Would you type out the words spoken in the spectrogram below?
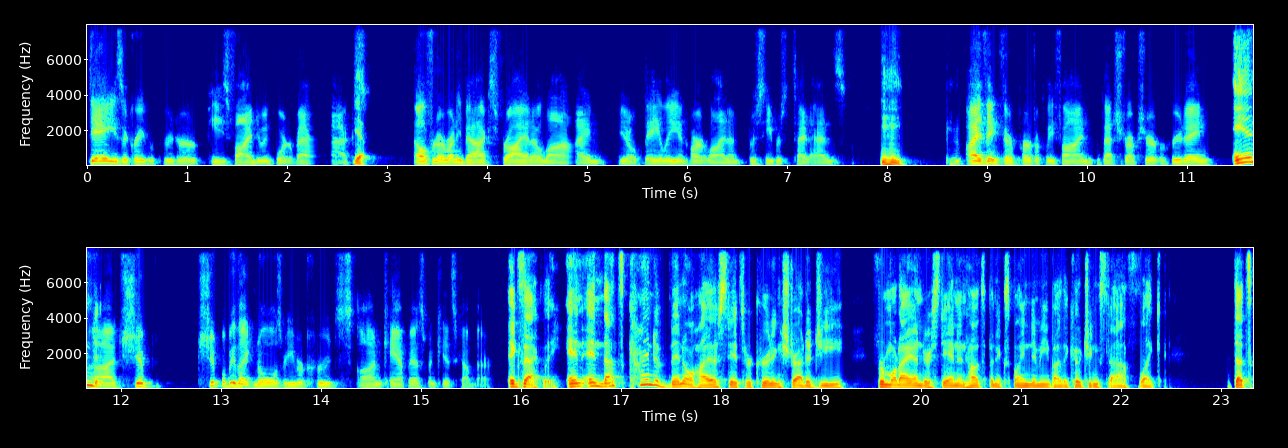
Day is a great recruiter. He's fine doing quarterbacks. Yep. Alford on running backs, Frye on O line, you know, Bailey and Hartline on receivers and tight ends. Mhm. I think they're perfectly fine with that structure at recruiting. and Uh, Chip Chip will be like Knowles, where he recruits on campus when kids come there. Exactly. And and that's kind of been Ohio State's recruiting strategy from what I understand and how it's been explained to me by the coaching staff. Like that's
